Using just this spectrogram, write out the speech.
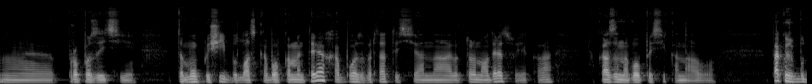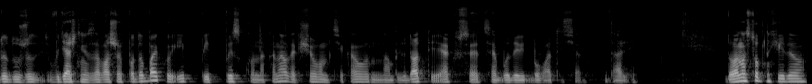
е, пропозиції. Тому пишіть, будь ласка, або в коментарях, або звертатися на електронну адресу, яка вказана в описі каналу. Також буду дуже вдячний за вашу вподобайку і підписку на канал, якщо вам цікаво наблюдати, як все це буде відбуватися далі. До наступних відео.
